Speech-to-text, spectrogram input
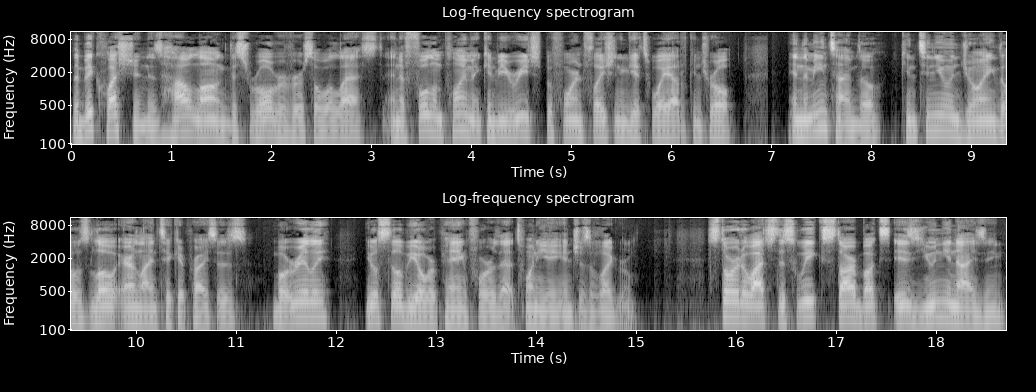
The big question is how long this role reversal will last, and if full employment can be reached before inflation gets way out of control. In the meantime, though, continue enjoying those low airline ticket prices, but really, you'll still be overpaying for that 28 inches of legroom. Story to watch this week Starbucks is unionizing.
